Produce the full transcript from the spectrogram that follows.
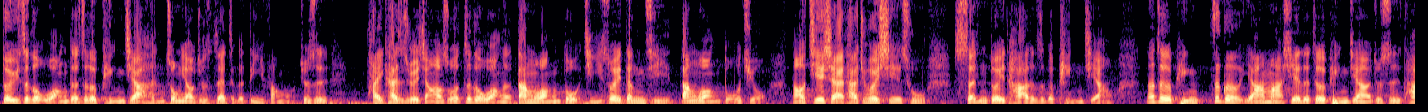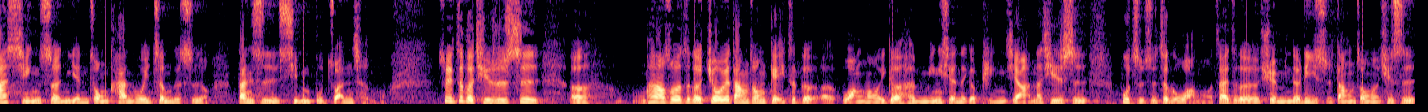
对于这个王的这个评价很重要，就是在这个地方哦，就是。他一开始就会讲到说，这个王的，当王多几岁登基，当王多久，然后接下来他就会写出神对他的这个评价。那这个评，这个亚马谢的这个评价，就是他行神眼中看为正的事哦，但是心不专诚哦。所以这个其实是呃，我看到说这个旧约当中给这个呃王哦一个很明显的一个评价。那其实不只是这个王哦，在这个选民的历史当中呢，其实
